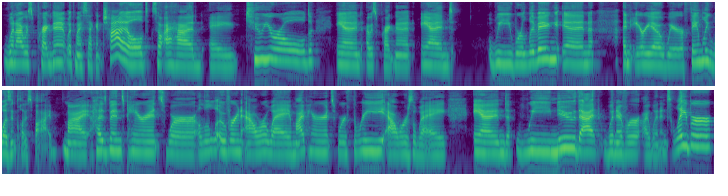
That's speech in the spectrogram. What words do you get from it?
when I was pregnant with my second child, so I had a two year old and I was pregnant, and we were living in an area where family wasn't close by. My husband's parents were a little over an hour away. My parents were three hours away. And we knew that whenever I went into labor,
